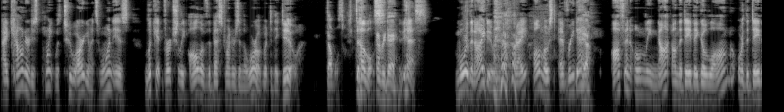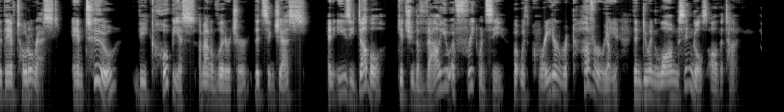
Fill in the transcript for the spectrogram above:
I countered his point with two arguments. One is look at virtually all of the best runners in the world. What do they do? Doubles Doubles. every day. Yes. More than I do, even, right? Almost every day. Yeah. Often only not on the day they go long or the day that they have total rest. And two, the copious amount of literature that suggests an easy double gets you the value of frequency, but with greater recovery Yep. than doing long singles all the time.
